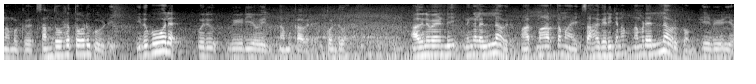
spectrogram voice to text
നമുക്ക് സന്തോഷത്തോടു കൂടി ഇതുപോലെ ഒരു വീഡിയോയിൽ നമുക്കവരെ കൊണ്ടുവരാം. അതിനുവേണ്ടി നിങ്ങളെല്ലാവരും ആത്മാർത്ഥമായി സഹകരിക്കണം. നമ്മുടെ എല്ലാവർക്കും ഈ വീഡിയോ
